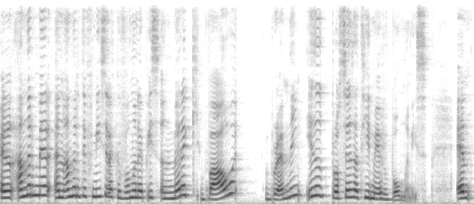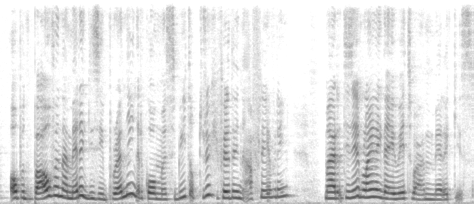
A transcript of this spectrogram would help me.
En een, ander een andere definitie dat ik gevonden heb is, een merk bouwen, branding, is het proces dat hiermee verbonden is. En op het bouwen van dat merk, dus die branding, daar komen we subiet op terug, verder in de aflevering. Maar het is heel belangrijk dat je weet wat een merk is.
